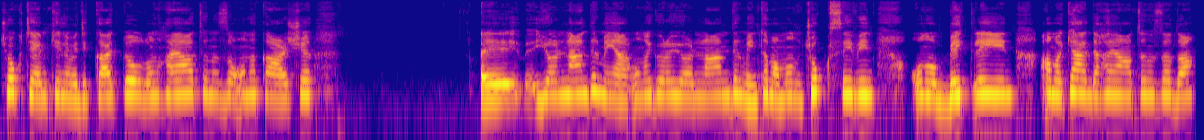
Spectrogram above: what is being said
çok temkinli ve dikkatli olun. Hayatınızı ona karşı e, yönlendirmeyin. Yani ona göre yönlendirmeyin. Tamam onu çok sevin onu bekleyin. Ama kendi hayatınıza da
